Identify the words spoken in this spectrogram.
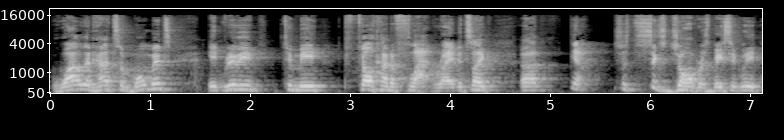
while it had some moments, it really, to me, fell kind of flat, right? It's like, uh, yeah, just six jobbers basically.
